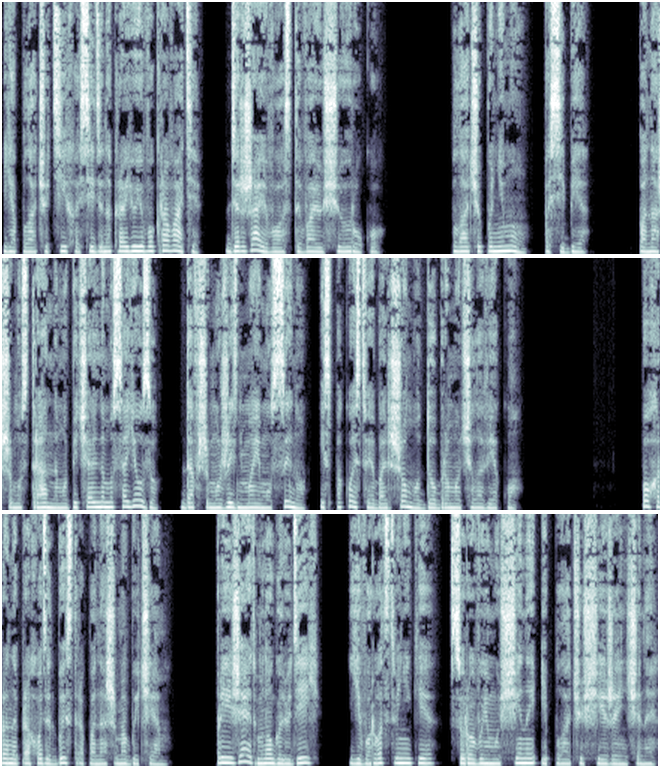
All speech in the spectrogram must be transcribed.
Я плачу тихо, сидя на краю его кровати, держа его остывающую руку. Плачу по нему, по себе, по нашему странному печальному союзу, давшему жизнь моему сыну и спокойствие большому доброму человеку. Похороны проходят быстро по нашим обычаям. Приезжает много людей, его родственники, суровые мужчины и плачущие женщины.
